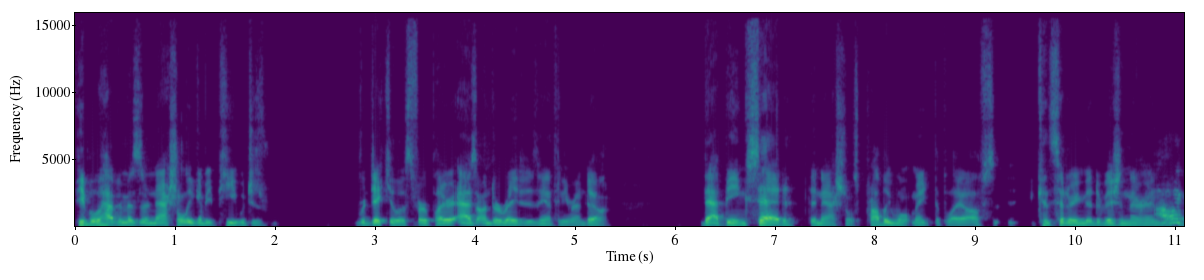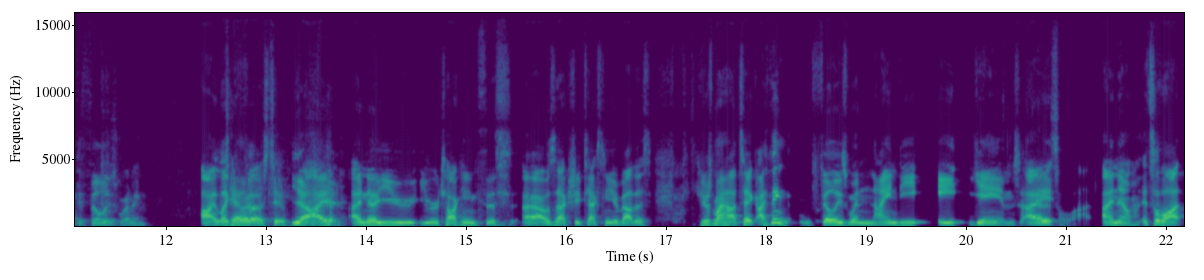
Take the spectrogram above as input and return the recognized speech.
People have him as their National League MVP, which is ridiculous for a player as underrated as Anthony Rendon. That being said, the Nationals probably won't make the playoffs considering the division they're in. I like the Phillies winning. I like the Taylor Phil- does too. Yeah, I I know you you were talking to this. Uh, I was actually texting you about this. Here's my hot take. I think Phillies win 98 games. That I is a lot. I know it's a lot,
